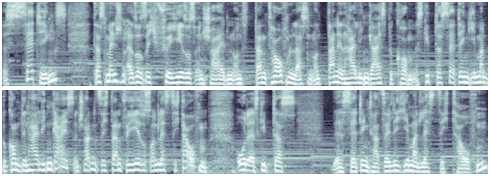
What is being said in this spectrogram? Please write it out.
Settings, dass Menschen also sich für Jesus entscheiden und dann taufen lassen und dann den Heiligen Geist bekommen. Es gibt das Setting, jemand bekommt den Heiligen Geist, entscheidet sich dann für Jesus und lässt sich taufen. Oder es gibt das, Setting tatsächlich, jemand lässt sich taufen,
